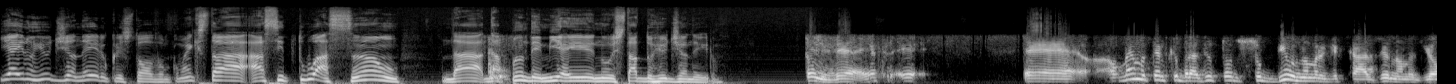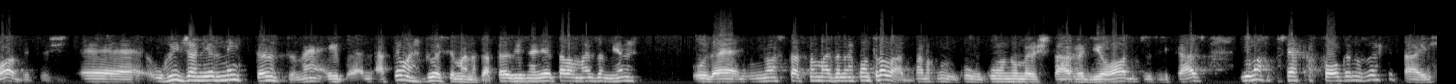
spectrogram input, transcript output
E aí no Rio de Janeiro, Cristóvão, como é que está a situação da, da pandemia aí no estado do Rio de Janeiro? Pois é, é, é, é, ao mesmo tempo que o Brasil todo subiu o número de casos e o número de óbitos, é, o Rio de Janeiro nem tanto, né? Até umas duas semanas atrás, o Rio de Janeiro estava mais ou menos é, numa situação mais ou menos controlada, estava com, com, com um número estável de óbitos de casos e uma certa folga nos hospitais.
